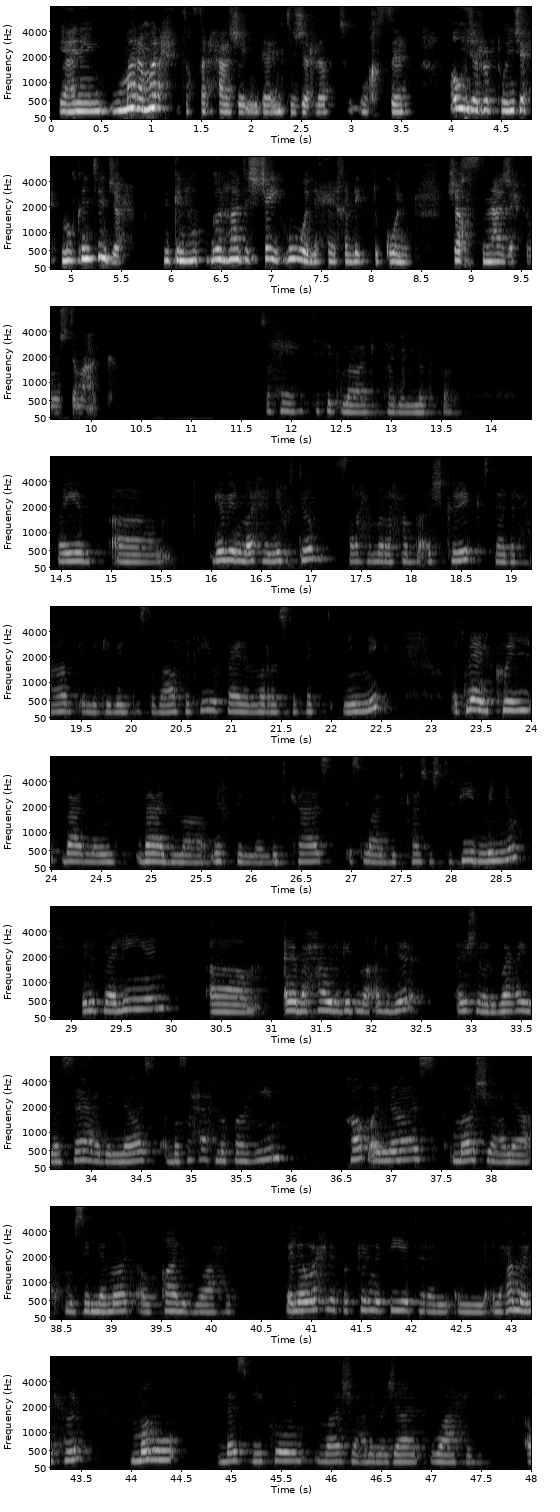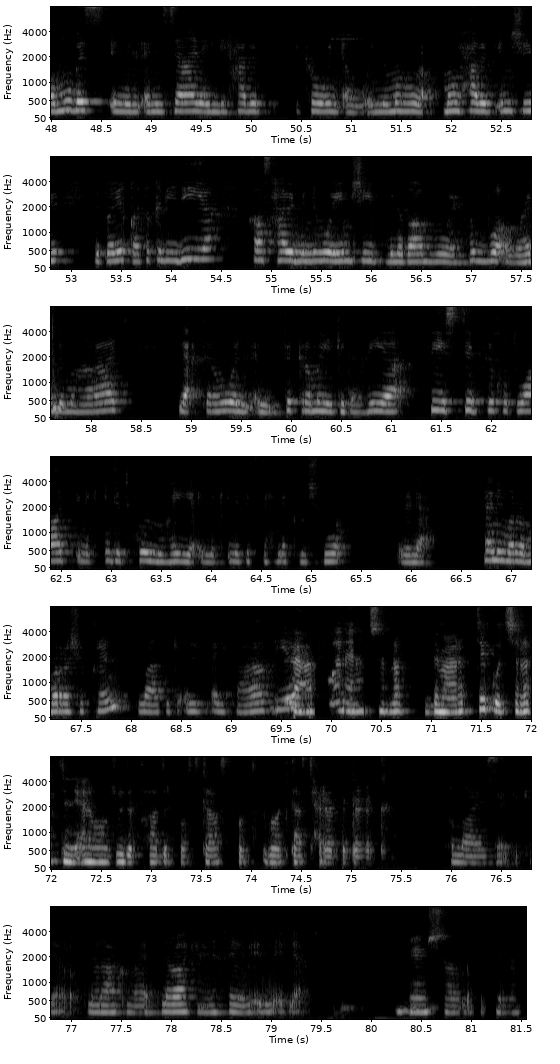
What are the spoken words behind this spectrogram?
يعني مرة ما راح تخسر حاجة إذا أنت جربت وخسرت أو جربت ونجحت ممكن تنجح. يمكن يكون هذا الشيء هو اللي حيخليك تكون شخص ناجح في مجتمعك. صحيح أتفق معك في هذه النقطة. طيب قبل ما إحنا نختم صراحة مرة حابة أشكرك أستاذ رحاب إنك قبلت استضافتي وفعلا مرة استفدت منك. وأتمنى الكل بعد ما بعد ما نختم البودكاست اسمع البودكاست واستفيد منه. لأنه فعليا أنا بحاول قد ما أقدر أنشر الوعي وأساعد الناس بصحح مفاهيم خاطئة الناس ماشية على مسلمات أو قالب واحد. فلو إحنا فكرنا فيه ترى العمل الحر ما هو بس بيكون ماشي على مجال واحد. أو مو بس إنه الإنسان اللي حابب يكون أو إنه ما هو ما هو حابب يمشي بطريقة تقليدية خاص حابب إنه هو يمشي بنظام هو يحبه أو عنده مهارات. لا ترى هو الفكرة ما هي كده هي في ستيب في خطوات إنك أنت تكون مهيئ إنك أنت تفتح لك مشروع ولا لا. ثاني مرة مرة شكرا. الله يعطيك ألف ألف عافية. العفو أنا تشرفت بمعرفتك وتشرفت إني أنا موجودة في هذا البودكاست بودكاست حرر فكرك. الله يسعدك يا رب. نراكم نراك على خير بإذن الله. إن شاء الله بإذن الله.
